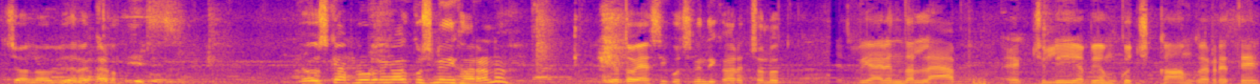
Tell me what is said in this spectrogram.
चलो अब जरा करते उसके अपलोड करने के बाद कुछ नहीं दिखा रहा ना? ये तो ऐसे कुछ नहीं दिखा रहा चलो। We are in the lab actually अभी हम कुछ काम कर रहे थे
